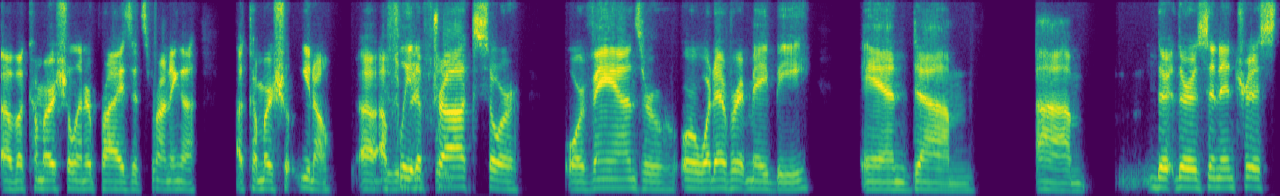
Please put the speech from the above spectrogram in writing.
of a commercial enterprise that's running a a commercial, you know, a, a fleet a of fleet. trucks or or vans or or whatever it may be, and um, um, there, there's an interest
